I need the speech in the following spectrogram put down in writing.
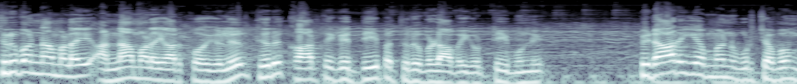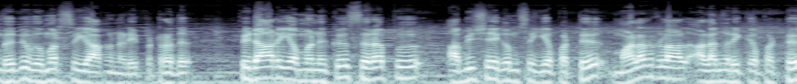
திருவண்ணாமலை அண்ணாமலையார் கோயிலில் திரு கார்த்திகை தீப திருவிழாவையொட்டி முன்னி பிடாரியம்மன் உற்சவம் வெகு விமர்சையாக நடைபெற்றது. பிடாரியம்மனுக்கு சிறப்பு அபிஷேகம் செய்யப்பட்டு மலர்களால் அலங்கரிக்கப்பட்டு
